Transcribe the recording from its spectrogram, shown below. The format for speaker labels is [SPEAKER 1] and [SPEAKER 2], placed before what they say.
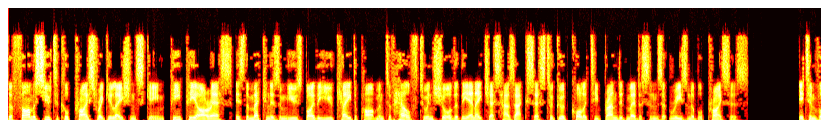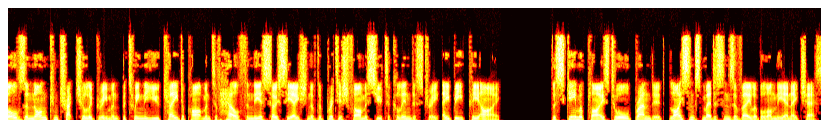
[SPEAKER 1] The Pharmaceutical Price Regulation Scheme (PPRS) is the mechanism used by the UK Department of Health to ensure that the NHS has access to good quality branded medicines at reasonable prices. It involves a non-contractual agreement between the UK Department of Health and the Association of the British Pharmaceutical Industry (ABPI). The scheme applies to all branded, licensed medicines available on the NHS.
